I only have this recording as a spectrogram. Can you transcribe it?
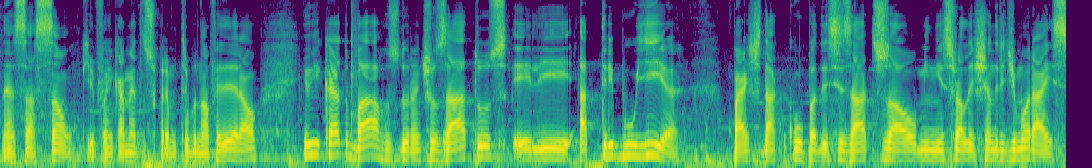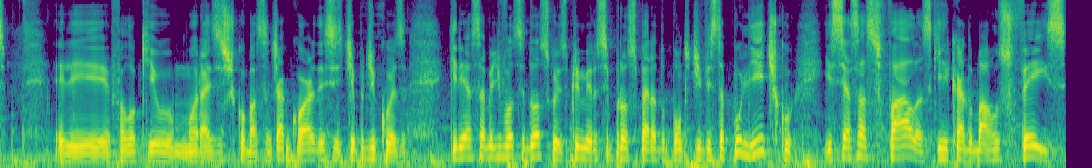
nessa ação que foi encaminhada ao Supremo Tribunal Federal. E o Ricardo Barros, durante os atos, ele atribuía parte da culpa desses atos ao ministro Alexandre de Moraes. Ele falou que o Moraes esticou bastante a corda, esse tipo de coisa. Queria saber de você duas coisas. Primeiro, se prospera do ponto de vista político e se essas falas que Ricardo Barros fez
